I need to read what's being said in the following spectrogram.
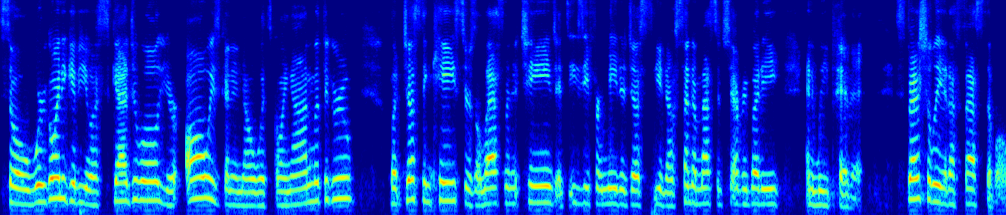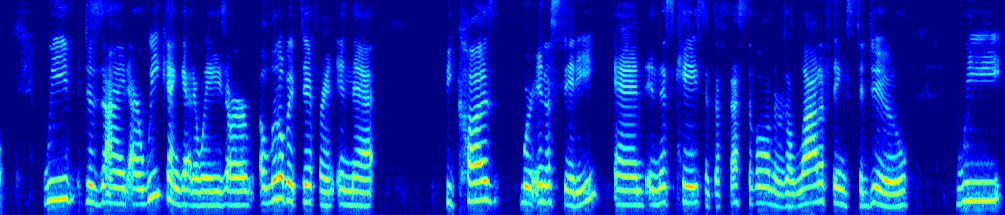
So we're going to give you a schedule. You're always going to know what's going on with the group. But just in case there's a last minute change, it's easy for me to just, you know, send a message to everybody and we pivot, especially at a festival. We've designed our weekend getaways are a little bit different in that because we're in a city and in this case it's a festival and there's a lot of things to do, we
